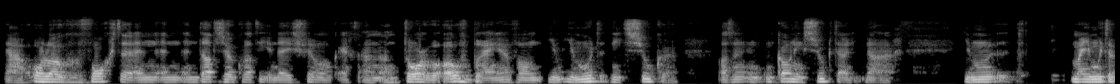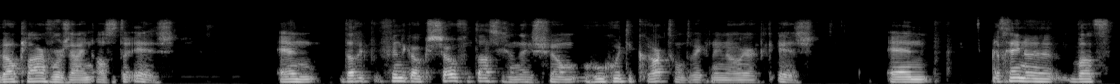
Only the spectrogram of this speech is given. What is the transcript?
ja, oorlogen gevochten. En, en, en dat is ook wat hij in deze film ook echt aan, aan Thor wil overbrengen. Van je, je moet het niet zoeken. Als een, een, koning zoekt daar niet naar. Je moet, maar je moet er wel klaar voor zijn als het er is. En dat ik, vind ik ook zo fantastisch aan deze film, hoe goed die karakterontwikkeling nou werkelijk is. En hetgene wat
